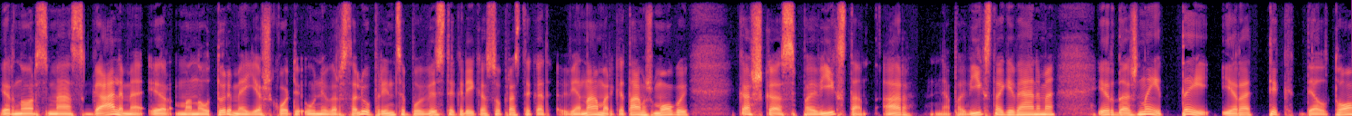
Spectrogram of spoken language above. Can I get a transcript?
Ir nors mes galime ir, manau, turime ieškoti universalių principų, vis tik reikia suprasti, kad vienam ar kitam žmogui kažkas pavyksta ar nepavyksta gyvenime ir dažnai tai yra tik dėl to,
